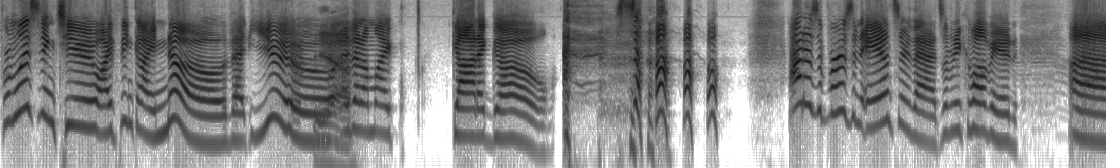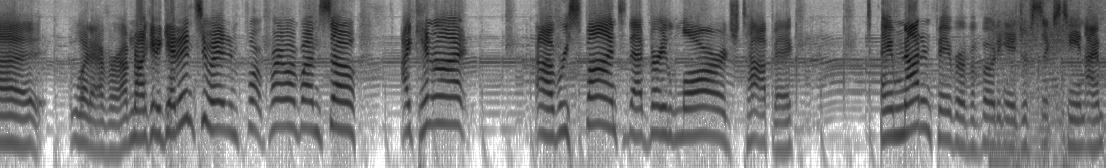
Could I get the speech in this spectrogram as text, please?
from listening to you, I think I know that you. Yeah. And then I'm like, gotta go. so, how does a person answer that? Somebody called me and, uh, whatever. I'm not going to get into it. And for, for, for, so I cannot uh, respond to that very large topic. I am not in favor of a voting age of 16. I'm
